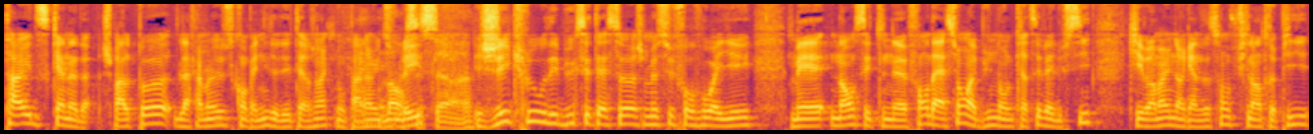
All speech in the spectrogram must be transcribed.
Tides Canada. Je parle pas de la fameuse compagnie de détergents que nos parents Non, utilisent. c'est ça, hein. J'ai cru au début que c'était ça, je me suis fourvoyé, mais non, c'est une fondation à but non lucratif elle aussi, qui est vraiment une organisation de philanthropie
